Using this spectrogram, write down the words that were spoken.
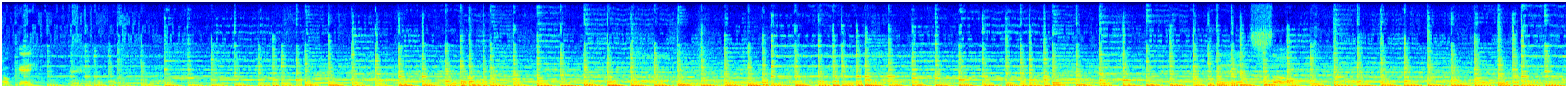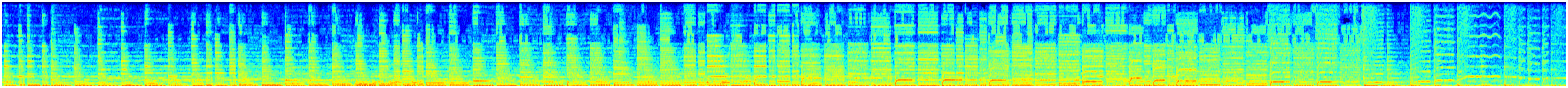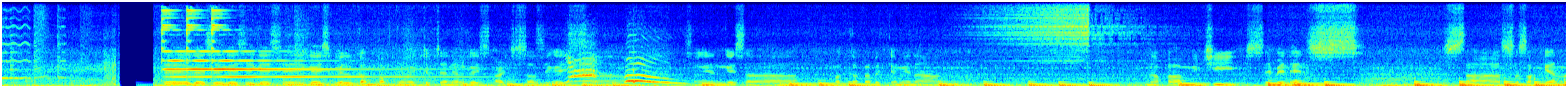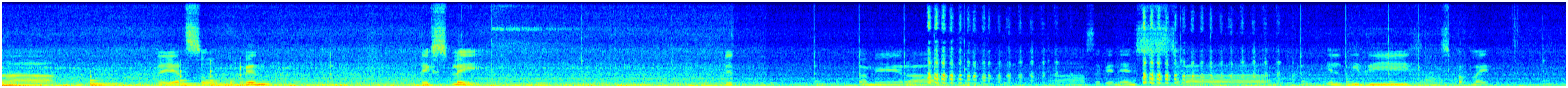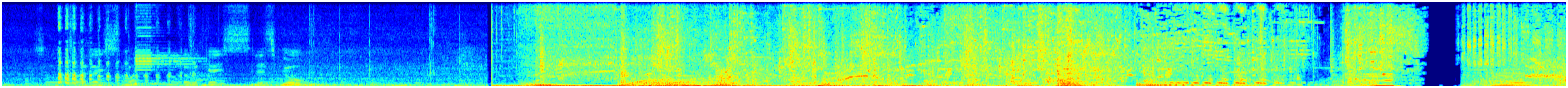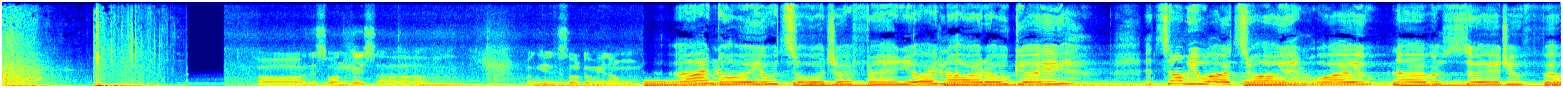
Okay. Channel guys, Archie Sassy guys. Uh, so ngayon guys, uh, magkakabit kami ng Nakamichi 7 inch sa sasakyan na Daihatsu Open display. Camera uh, 7 inch saka LED spotlight. So, tara guys, samahan natin yung kabit guys. Let's go! Uh, this one guys, uh, mag-install kami ng I know you told your friend you're not okay. And tell me what's wrong and why you never said you felt that way. And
